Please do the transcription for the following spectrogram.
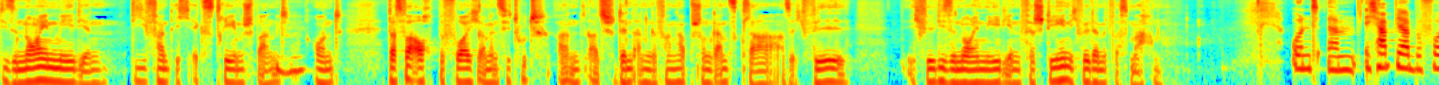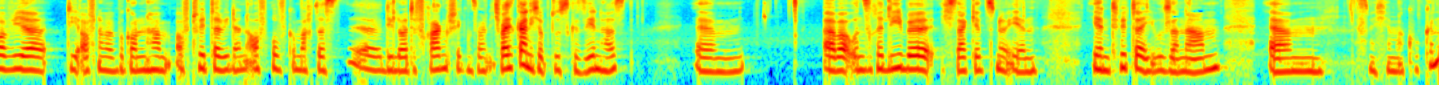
diese neuen Medien, die fand ich extrem spannend. Mhm. Und das war auch, bevor ich am Institut an, als Student angefangen habe, schon ganz klar. Also ich will, ich will diese neuen Medien verstehen, ich will damit was machen. Und ähm, ich habe ja, bevor wir die Aufnahme begonnen haben, auf Twitter wieder einen Aufruf gemacht, dass äh, die Leute Fragen schicken sollen. Ich weiß gar nicht, ob du es gesehen hast. Ähm, aber unsere Liebe, ich sage jetzt nur ihren, ihren Twitter-Usernamen, ähm, lass mich hier mal gucken.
